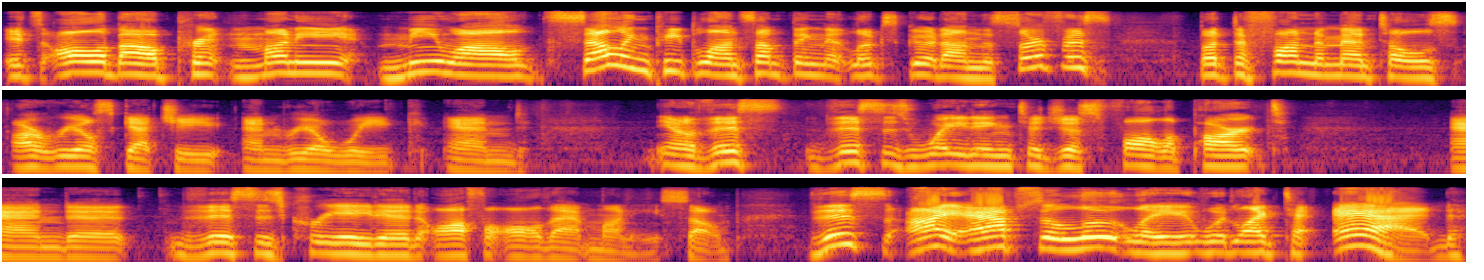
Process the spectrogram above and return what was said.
It's all about printing money. Meanwhile, selling people on something that looks good on the surface, but the fundamentals are real sketchy and real weak. And, you know, this this is waiting to just fall apart and uh, this is created off of all that money. So this, I absolutely would like to add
